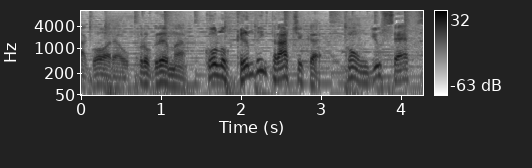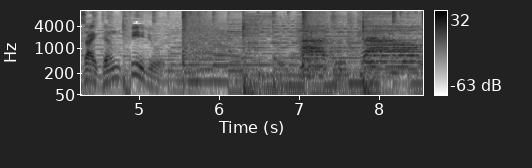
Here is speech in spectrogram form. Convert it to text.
agora o programa Colocando em Prática com Youssef Zaidan Filho. Rádio Cloud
